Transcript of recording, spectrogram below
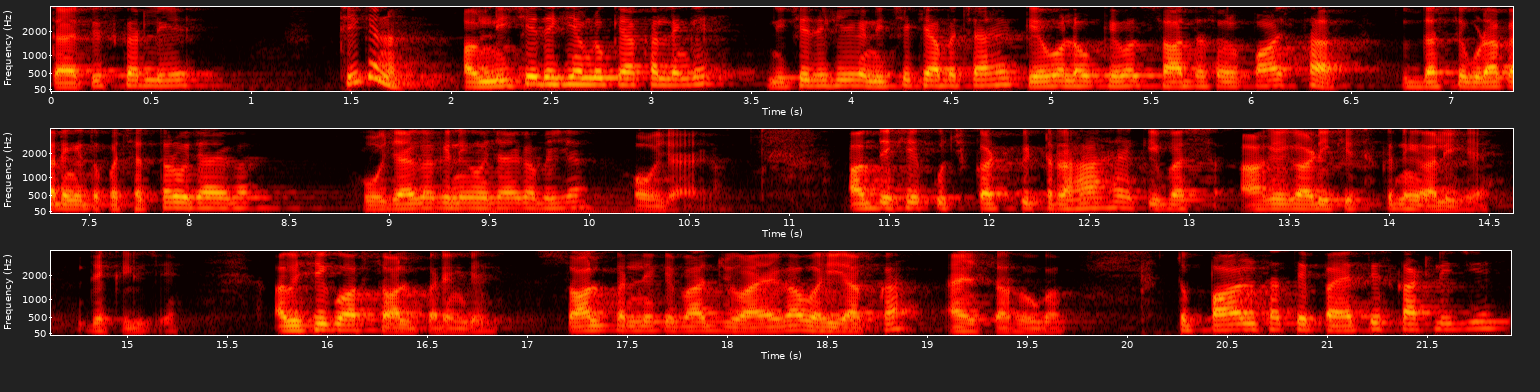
तैंतीस कर लिए। ठीक है ना? अब नीचे देखिए हम लोग क्या कर लेंगे? नीचे देखिएगा, नीचे क्या बचा है? केवल और केवल सात दशमलव पाँच था तो दस से गुड़ा करेंगे तो पचहत्तर हो जाएगा। हो जाएगा कि नहीं हो जाएगा भैया? हो जाएगा। अब देखिए कुछ कट पिट रहा है कि बस आगे गाड़ी खिसकने वाली है, देख लीजिए। अब इसी को आप सॉल्व करेंगे। सॉल्व करने के बाद जो आएगा वही आपका आंसर होगा। तो पाँच सत्य पैंतीस काट लीजिए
